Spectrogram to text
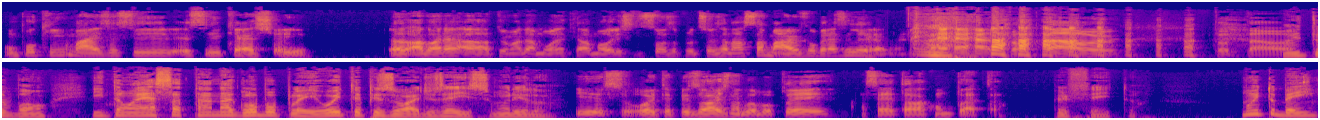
um pouquinho mais esse, esse cast aí. Agora a turma da Mônica, a Maurício de Souza Produções, é a nossa Marvel brasileira, né? É, total. total. Muito bom. Então essa tá na Globoplay, oito episódios, é isso, Murilo? Isso, oito episódios na Globoplay, a série tá lá completa. Perfeito. Muito bem.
